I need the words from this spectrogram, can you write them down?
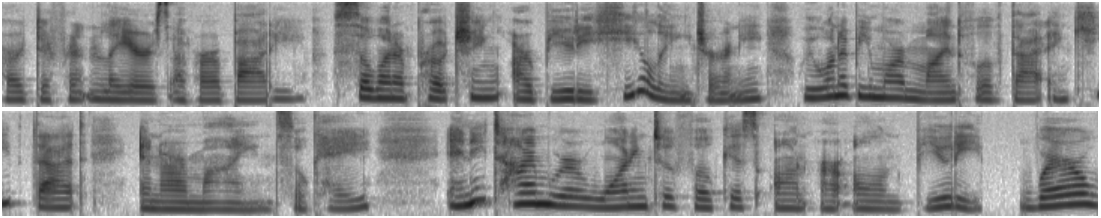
our different layers of our body. So, when approaching our beauty healing journey, we want to be more mindful of that and keep that in our minds, okay? Anytime we're wanting to focus on our own beauty, where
